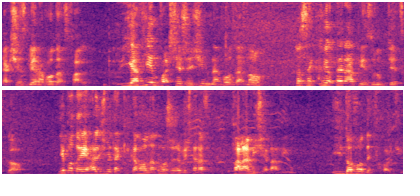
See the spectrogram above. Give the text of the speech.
jak się zbiera woda z fal. Ja wiem właśnie, że zimna woda, no. To se krioterapię zrób, dziecko. Nie po to jechaliśmy taki kawał nad morze, żebyś teraz falami się bawił. I do wody wchodził.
